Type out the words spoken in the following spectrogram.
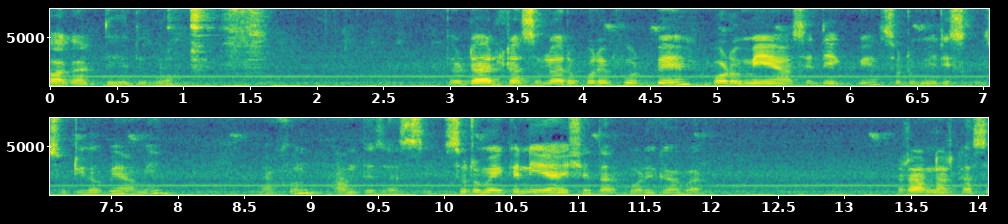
বাগার দিয়ে দেব। তো ডালটা চুলার উপরে ফুটবে, বড় মেয়ে আছে দেখবে, ছোটো মেয়ের স্কুল ছুটি হবে, আমি এখন আনতে যাচ্ছি। ছোটো মেয়েকে নিয়ে এসে তারপরে আবার রান্নার কাছে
